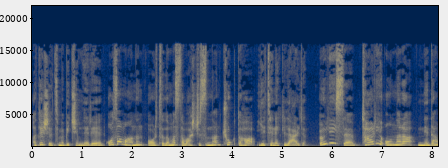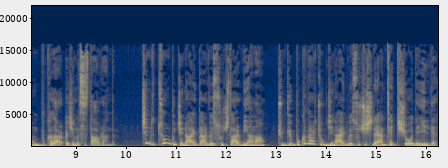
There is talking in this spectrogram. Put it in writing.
ateş etme biçimleri o zamanın ortalama savaşçısından çok daha yeteneklilerdi. Öyleyse tarih onlara neden bu kadar acımasız davrandı? Şimdi tüm bu cinayetler ve suçlar bir yana. Çünkü bu kadar çok cinayet ve suç işleyen tek kişi o değildi.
